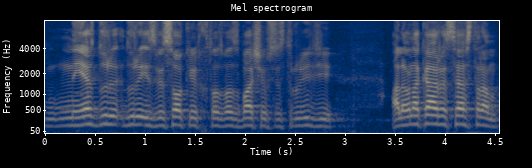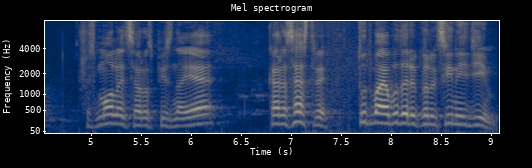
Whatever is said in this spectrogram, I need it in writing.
Не є дуже, дуже із високих, хто з вас бачив сестру Лідії. Але вона каже сестрам, щось молиться, розпізнає. Каже, сестри, тут має бути реколекційний дім.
